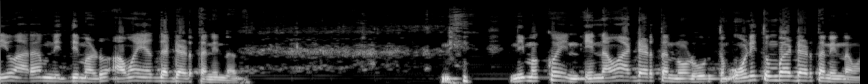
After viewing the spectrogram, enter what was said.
ನೀವು ಆರಾಮ್ ನಿದ್ದೆ ಮಾಡು, ಅವ ಎದ್ದು ಅಡ್ಡಾಡ್ತಾನ ನಿನ್ನ ನಿಮ್ಮ ಅಕ್ಕೋ ಇನ್ ಇನ್ನವ ಅಡ್ಡಾಡ್ತಾನ ನೋಡು ತುಂಬ, ಓಣಿ ತುಂಬಾ ಅಡ್ಡಾಡ್ತಾನ ಇನ್ನವ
